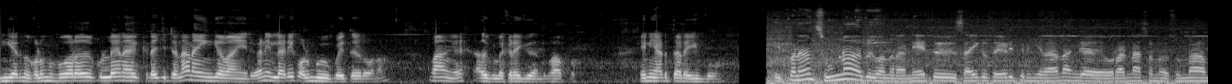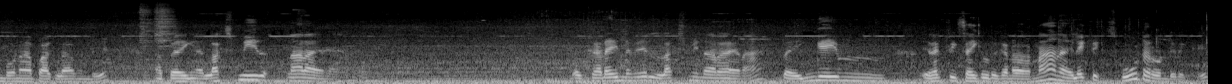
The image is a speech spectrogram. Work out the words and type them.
இங்கேருந்து கொழும்பு போகிறதுக்குள்ளே எனக்கு கிடைச்சிட்டேன்னா நான் இங்கே வாங்கிடுவேன். இல்லாட்டி கொழும்புக்கு போய் தேடுவோம். வாங்க அதுக்குள்ளே கிடைக்குதான்னு பார்ப்போம். இனி அடுத்த கடைக்கு போவோம். இப்போ நான் சுண்ணாத்துக்கு வந்தேன். நேற்று சைக்கிள் தேடி திரும்பினாலும் அங்கே ஒரு அண்ணா சொன்ன சுண்ணாம்பு போனால் பார்க்கலாம்னு. அப்போ இங்கே லக்ஷ்மி நாராயணா. இப்போ கடையின் பேர் லக்ஷ்மி நாராயணா. இப்போ இங்கேயும் எலக்ட்ரிக் சைக்கிள் இருக்கானா எலக்ட்ரிக் ஸ்கூட்டர் ஒன்று இருக்குது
